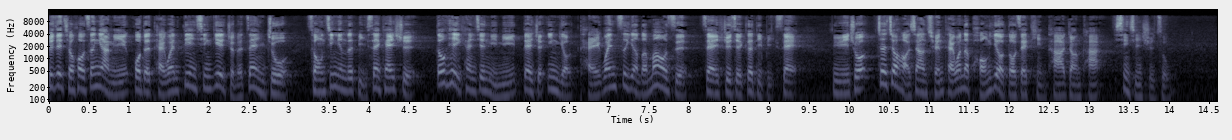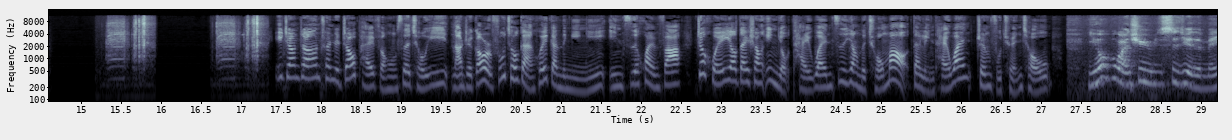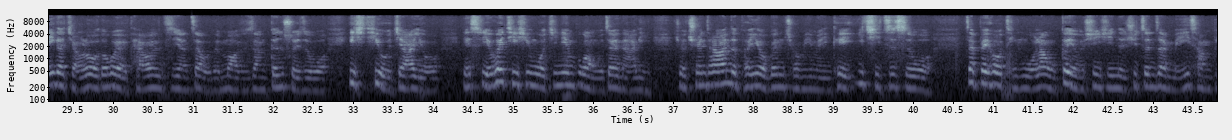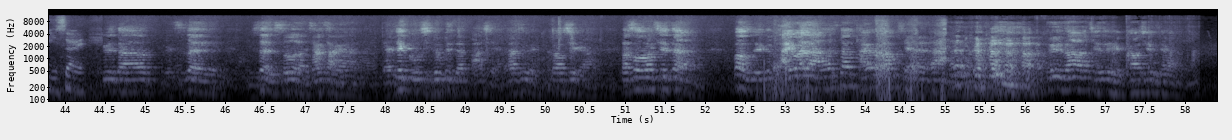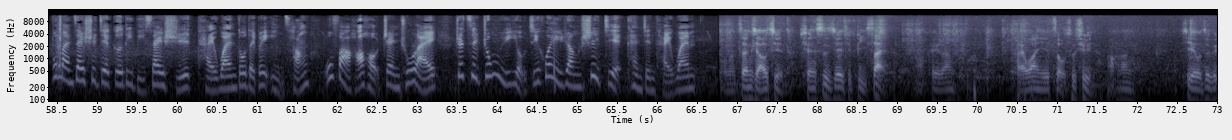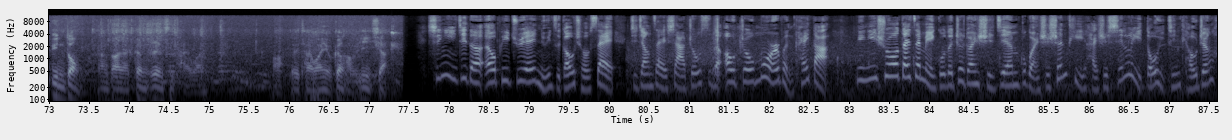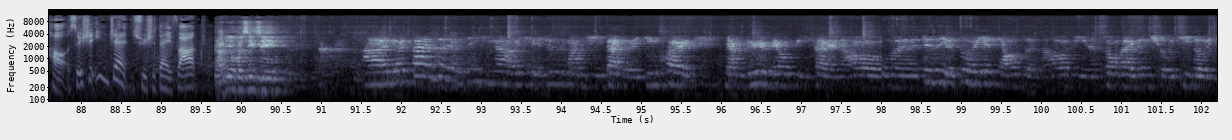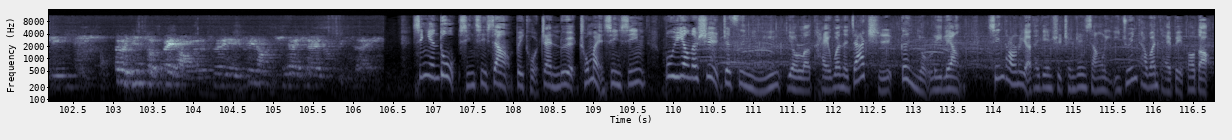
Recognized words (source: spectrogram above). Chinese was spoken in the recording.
世界球后曾雅妮获得台湾电信业者的赞助，从今年的比赛开始，都可以看见妮妮戴着印有台湾字样的帽子，在世界各地比赛。妮妮说：“这就好像全台湾的朋友都在挺她，让她信心十足。”一张张穿着招牌粉红色球衣、拿着高尔夫球杆挥杆的妮妮英姿焕发，这回要戴上印有台湾字样的球帽，带领台湾征服全球。以后不管去世界的每一个角落，都会有台湾的字样在我的帽子上，跟随着我一起替我加油，也是也会提醒我，今天不管我在哪里，就全台湾的朋友跟球迷们也可以一起支持我，在背后挺我，让我更有信心的去征战每一场比赛。因为他每次在。在的时候啊，常常啊，两件鼓起都被人家打起来，他就很高兴啊。他说他现在抱着一个台湾啊，他当台湾打不起来了，所以他其实很高兴这样。不满在世界各地比赛时，台湾都得被隐藏，无法好好站出来。这次终于有机会让世界看见台湾。我们曾小姐全世界去比赛啊，可以让台湾也走出去啊，让借由这个运动，让大家更认识台湾。啊，对台湾有更好的印象。新一季的 LPGA 女子高球赛即将在下周四的澳洲墨尔本开打。妮妮说，待在美国的这段时间，不管是身体还是心理，都已经调整好，随时应战，蓄势待发。哪里有没有信心？啊，有当然是有信心啊，而且就是蛮期待的。已经快两个月没有比赛，然后我们就是也做了一些调整，然后体能状态跟球技都已经。都已经准备好了，所以非常期待下一场比赛。新年度新气象，被妥战略，充满信心。不一样的是，这次女妮有了台湾的加持，更有力量。新唐人亚太电视陈振祥、李义军，台湾台北报道。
